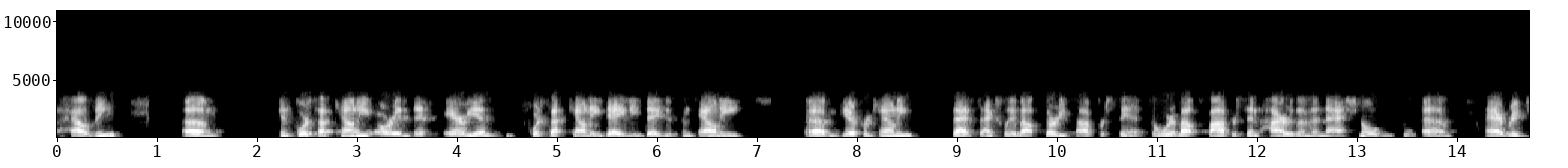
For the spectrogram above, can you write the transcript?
housing. Um, in Forsyth County or in this area, Forsyth County, Davie, Davidson County, um, Guilford County, that's actually about 35%. So we're about 5% higher than the national uh, average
